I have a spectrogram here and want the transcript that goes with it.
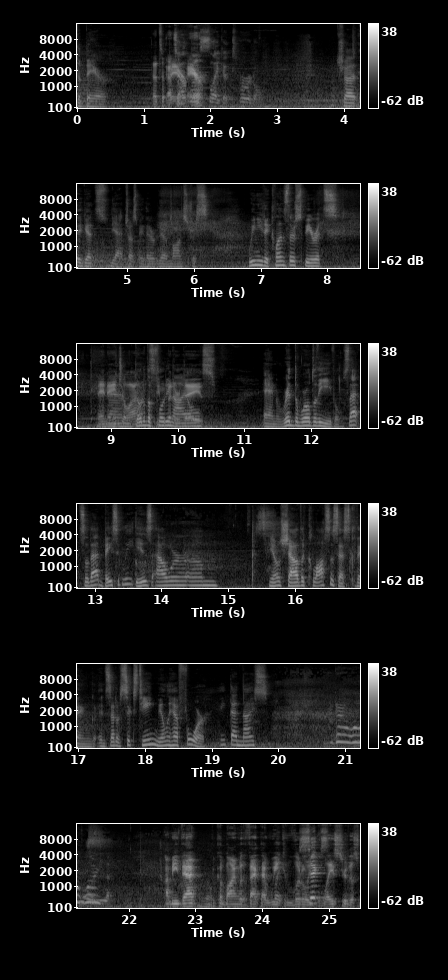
the bear. That's a That's bear. a bear? looks like a turtle. Tru- it gets yeah. Trust me, they're they're monstrous. We need to cleanse their spirits And then Angel go to the floating better isle. days. and rid the world of the evils. That so that basically is our um, you know, Shadow the Colossus esque thing. Instead of sixteen, we only have four. Ain't that nice? I mean, that combined with the fact that we Wait, can literally six- blaze through this.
